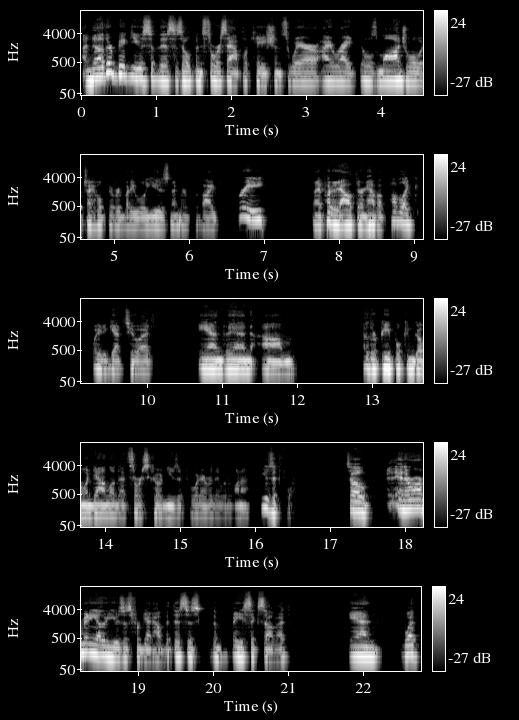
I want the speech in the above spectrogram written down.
Another big use of this is open source applications where I write Bill's module, which I hope everybody will use and I'm going to provide for free. And I put it out there and have a public way to get to it. And then um, other people can go and download that source code and use it for whatever they would want to use it for. So, and there are many other uses for GitHub, but this is the basics of it. And what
